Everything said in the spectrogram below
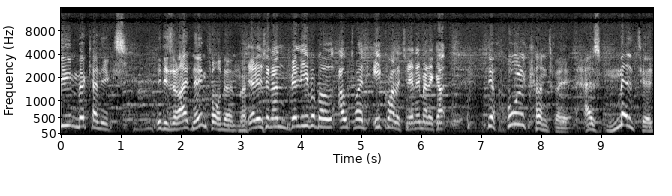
mechanics. It is the right name for them. There is an unbelievable outward equality in America. The whole country has melted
